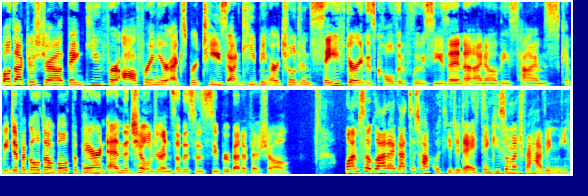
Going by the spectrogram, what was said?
Well, Dr. Stroud, thank you for offering your expertise on keeping our children safe during this cold and flu season. I know these times can be difficult on both the parent and the children, so this was super beneficial. Well, I'm so glad I got to talk with you today. Thank you so much for having me.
